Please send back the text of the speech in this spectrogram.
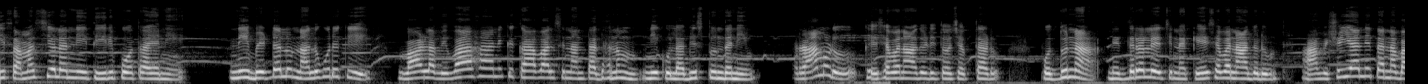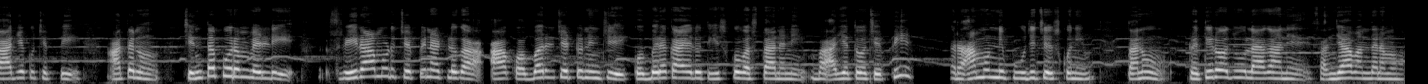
ఈ సమస్యలన్నీ తీరిపోతాయని. నీ బిడ్డలు నలుగురికి వాళ్ళ వివాహానికి కావాల్సినంత ధనం నీకు లభిస్తుందని రాముడు కేశవనాథుడితో చెప్తాడు. పొద్దున్న నిద్ర లేచిన కేశవనాథుడు ఆ విషయాన్ని తన భార్యకు చెప్పి అతను చింతపురం వెళ్ళి శ్రీరాముడు చెప్పినట్లుగా ఆ కొబ్బరి చెట్టు నుంచి కొబ్బరికాయలు తీసుకువస్తానని భార్యతో చెప్పి రాముణ్ణి పూజ చేసుకుని తను ప్రతిరోజు లాగానే సంధ్యావందనము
